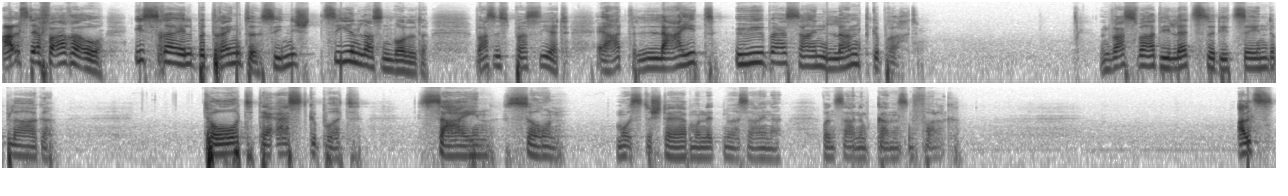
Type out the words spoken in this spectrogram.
Als der Pharao Israel bedrängte, sie nicht ziehen lassen wollte, was ist passiert? Er hat Leid über sein Land gebracht. Und was war die letzte, die zehnte Plage? Tod der Erstgeburt. Sein Sohn musste sterben und nicht nur seine, von seinem ganzen Volk. Als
